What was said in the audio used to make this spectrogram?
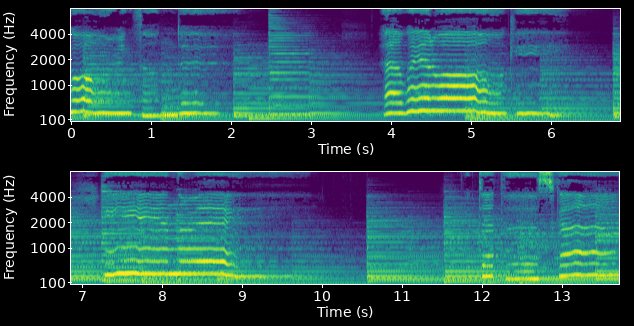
roaring thunder. I went walking in the rain, looked at the sky,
